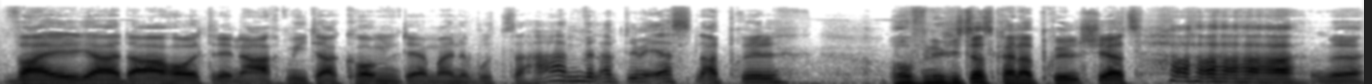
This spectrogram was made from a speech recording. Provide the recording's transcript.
weil ja da heute der Nachmieter kommt, der meine Butze haben will ab dem 1. April. Hoffentlich ist das kein Aprilscherz. Hahaha.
